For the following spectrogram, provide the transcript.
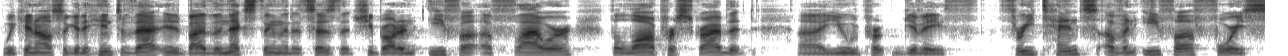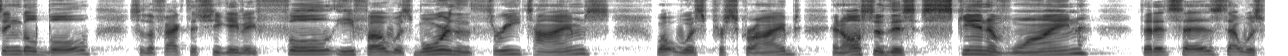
We can also get a hint of that by the next thing that it says that she brought an ephah of flour. The law prescribed that uh, you would give a three tenths of an ephah for a single bull. So the fact that she gave a full ephah was more than three times what was prescribed. And also, this skin of wine that it says, that was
